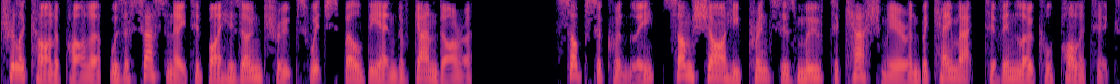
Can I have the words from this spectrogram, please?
Trilokanapala, was assassinated by his own troops which spelled the end of Gandhara. Subsequently, some Shahi princes moved to Kashmir and became active in local politics.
